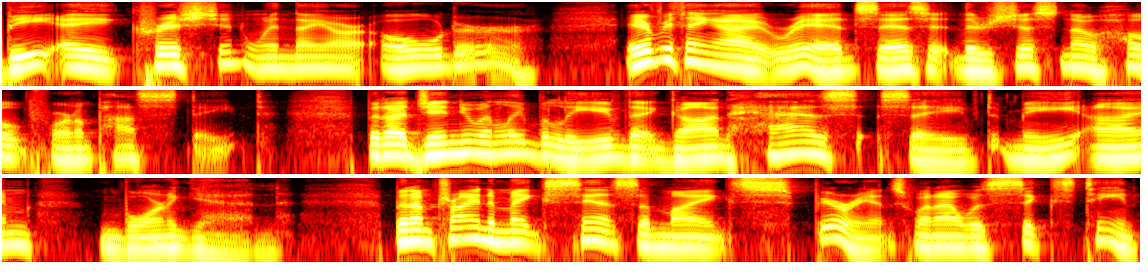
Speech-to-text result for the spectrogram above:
be a Christian when they are older? Everything I read says that there's just no hope for an apostate. But I genuinely believe that God has saved me. I'm born again. But I'm trying to make sense of my experience when I was 16,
